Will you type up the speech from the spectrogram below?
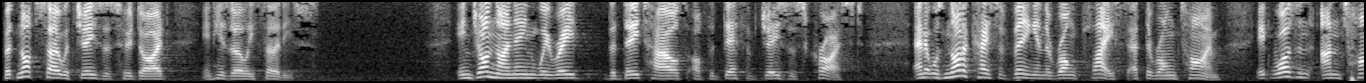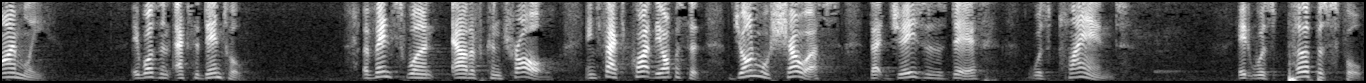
But not so with Jesus, who died in his early 30s. In John 19, we read the details of the death of Jesus Christ. And it was not a case of being in the wrong place at the wrong time. It wasn't untimely. It wasn't accidental. Events weren't out of control. In fact, quite the opposite. John will show us that Jesus' death was planned. It was purposeful.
